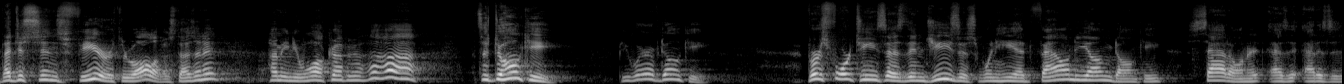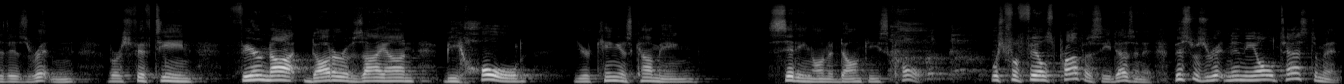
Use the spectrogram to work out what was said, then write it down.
That just sends fear through all of us, doesn't it? I mean, you walk up and, ah, it's a donkey. Beware of donkey. Verse 14 says, Then Jesus, when he had found a young donkey, sat on it as it, as it is written. Verse 15, Fear not, daughter of Zion, behold, your king is coming, sitting on a donkey's colt. Which fulfills prophecy, doesn't it? This was written in the Old Testament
